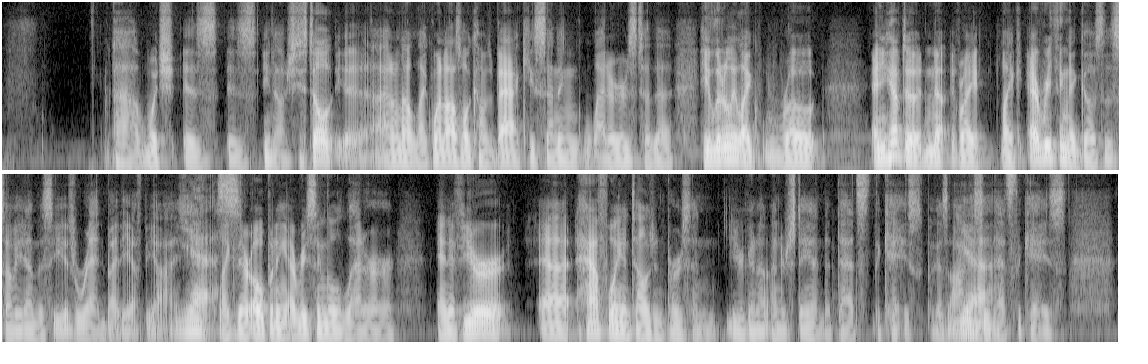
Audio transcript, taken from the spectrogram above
Uh, which is is you know she's still uh, I don't know like when Oswald comes back he's sending letters to the he literally like wrote and you have to know right like everything that goes to the Soviet embassy is read by the FBI Yes. like they're opening every single letter and if you're a halfway intelligent person you're going to understand that that's the case because obviously Yeah. that's the case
